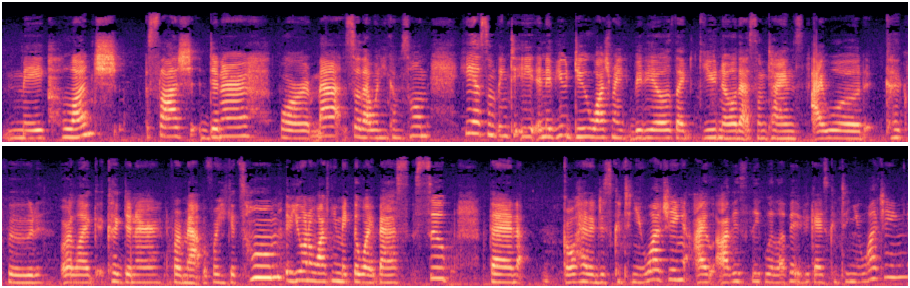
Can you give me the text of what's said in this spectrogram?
make lunch slash dinner for Matt so that when he comes home he has something to eat and if you do watch my videos like you know that sometimes I would cook food or like cook dinner for Matt before he gets home. If you want to watch me make the white bass soup then go ahead and just continue watching. I obviously would love it if you guys continue watching.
